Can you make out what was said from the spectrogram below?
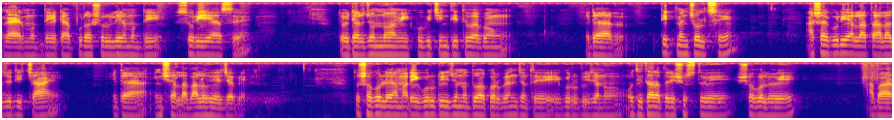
গায়ের মধ্যে, এটা পুরো শরীরের মধ্যে ছড়িয়ে আছে। তো এটার জন্য আমি খুবই চিন্তিত এবং এটার ট্রিটমেন্ট চলছে। আশা করি আল্লাহ তাআলা যদি চায়, এটা ইনশাল্লাহ ভালো হয়ে যাবে। তো সকলে আমার এই গরুটির জন্য দোয়া করবেন যাতে এই গরুটি যেন অতি তাড়াতাড়ি সুস্থ হয়ে, সবল হয়ে আবার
